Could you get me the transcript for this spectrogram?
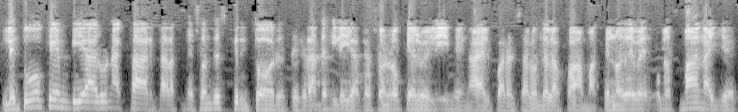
le tuvo que enviar una carta a la Asociación de Escritores de Grandes Ligas, que son los que lo eligen a él para el Salón de la Fama, que él no debe, los managers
